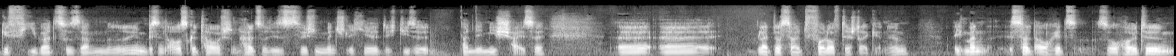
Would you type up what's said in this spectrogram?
gefiebert zusammen, ein bisschen ausgetauscht und halt so dieses zwischenmenschliche durch diese Pandemie-Scheiße äh, äh, bleibt das halt voll auf der Strecke, ne? Ich meine, ist halt auch jetzt so heute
